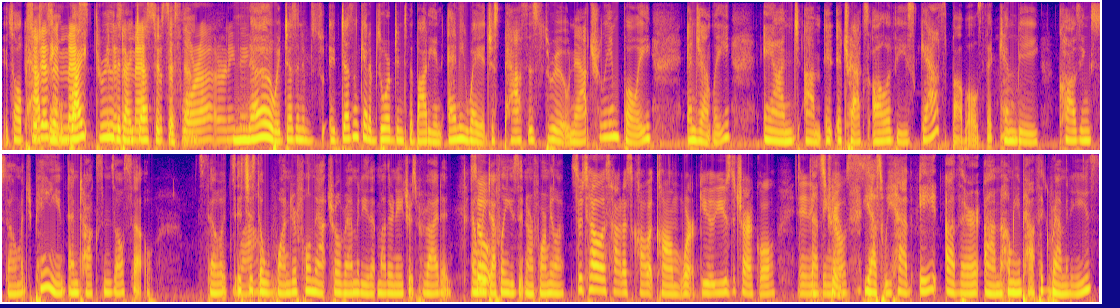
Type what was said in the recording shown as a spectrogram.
It's all So passing mess- right through the digestive the system. anything? No, it doesn't. Abs- it doesn't get absorbed into the body in any way. It just passes through naturally and fully, and gently, and um, it attracts all of these gas bubbles that can be causing so much pain and toxins also. So it's it's just a wonderful natural remedy that Mother Nature's provided, and we definitely use it in our formula. so tell us how does Colic Calm work? You use the charcoal. Anything That's true. else? Yes, we have eight other um, homeopathic remedies.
